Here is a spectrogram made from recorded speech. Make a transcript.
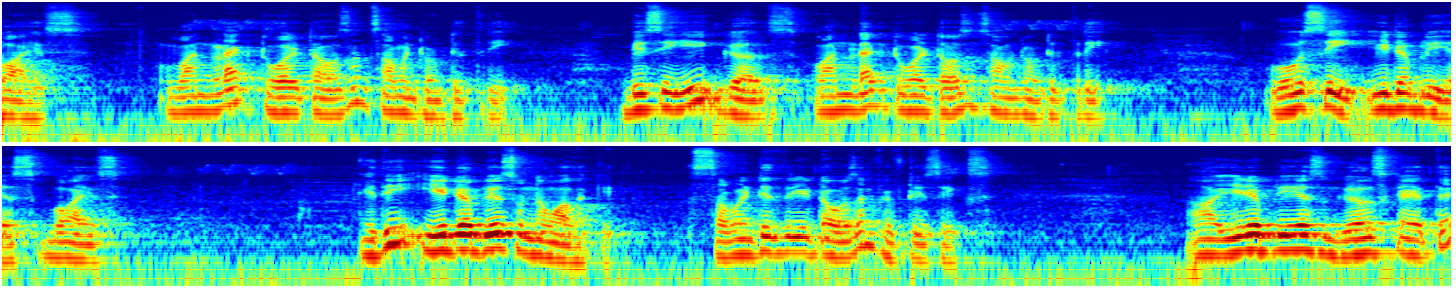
boys one lakh twelve thousand seven twenty three BCE girls one lakh twelve thousand seven twenty three OC EWS boys ఇది ఈడబ్ల్యూఎస్ ఉన్న వాళ్ళకి seventy three thousand fifty six EWS గర్ల్స్కి అయితే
